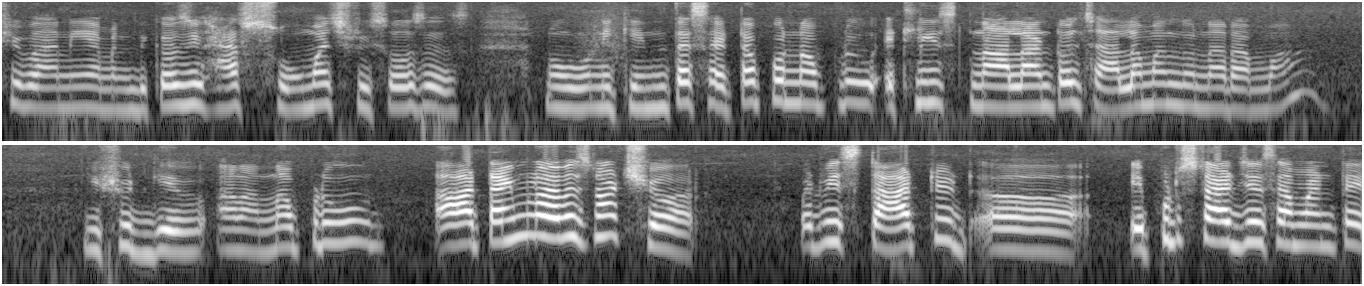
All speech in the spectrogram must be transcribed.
Shivani I mean because you have so much resources నువ్వు నీకు ఇంత సెటప్ ఉన్నప్పుడు అట్లీస్ట్ నా లాంటి వాళ్ళు చాలామంది ఉన్నారమ్మా. యూ షుడ్ గివ్ అని అన్నప్పుడు ఆ టైంలో I was not sure but we started ఎప్పుడు స్టార్ట్ చేసామంటే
